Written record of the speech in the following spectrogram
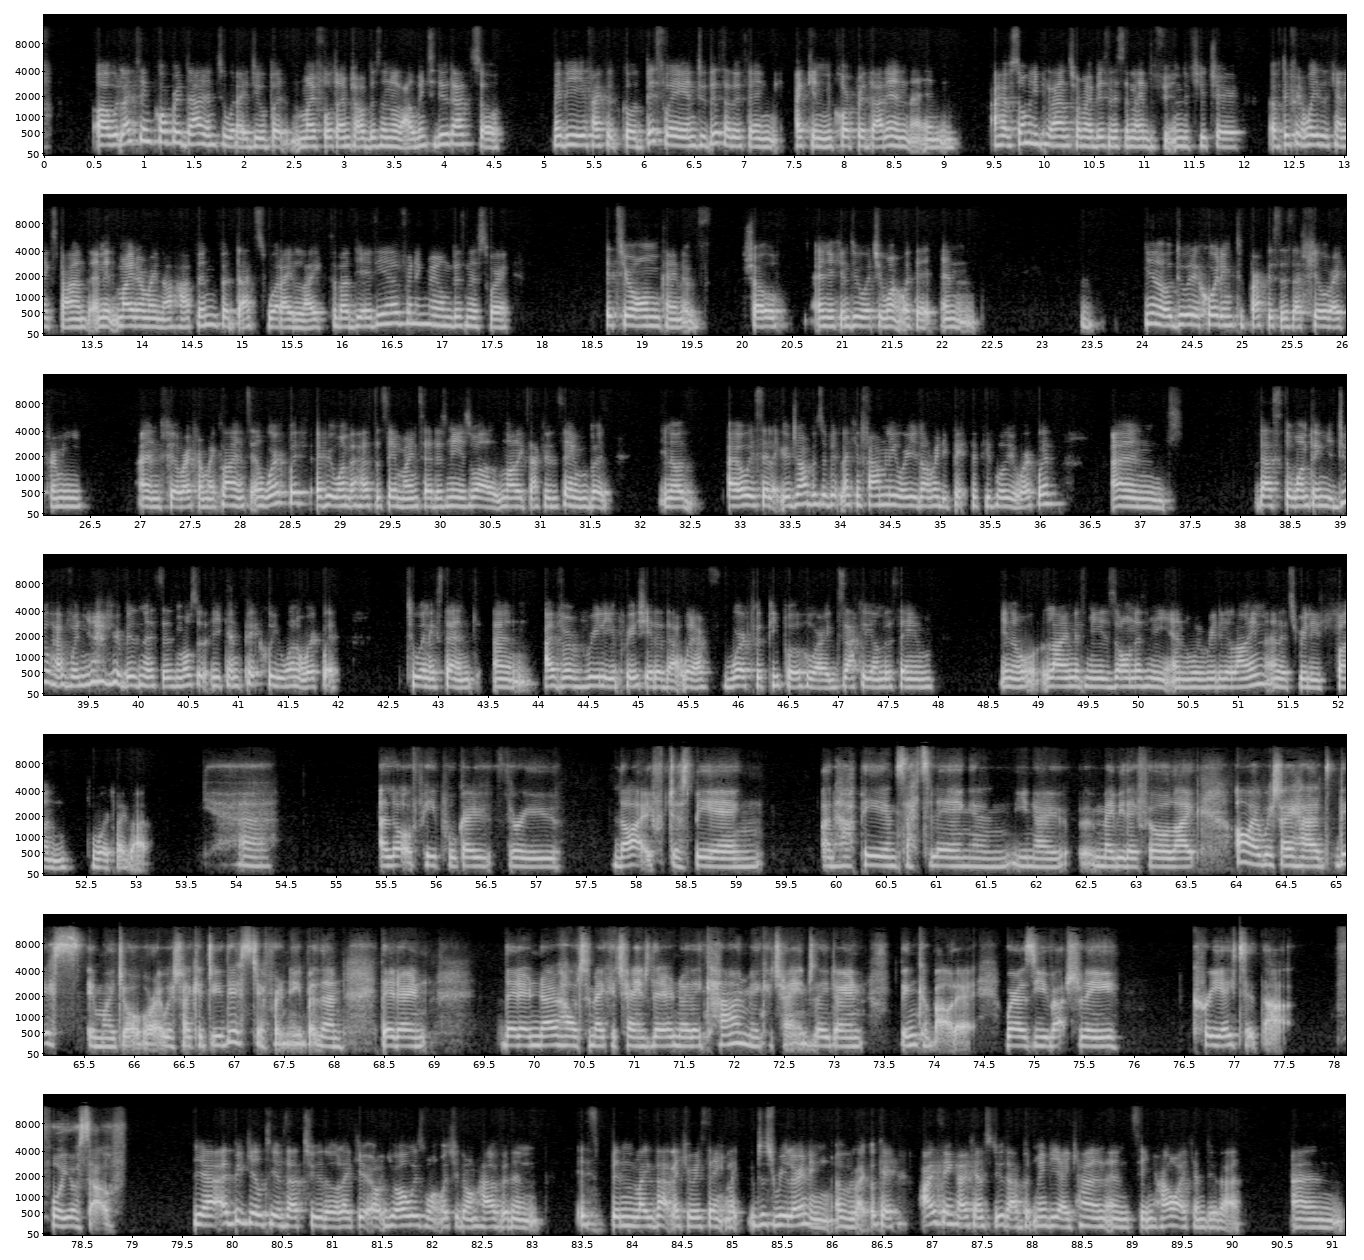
I would like to incorporate that into what I do, but my full time job doesn't allow me to do that. So maybe if I could go this way and do this other thing, I can incorporate that in. And I have so many plans for my business in the, in the future of different ways it can expand, and it might or might not happen. But that's what I liked about the idea of running my own business, where it's your own kind of show, and you can do what you want with it, and you know, do it according to practices that feel right for me and feel right for my clients and work with everyone that has the same mindset as me as well. Not exactly the same, but you know, I always say like your job is a bit like a family where you don't really pick the people you work with. And that's the one thing you do have when you have your business is most of you can pick who you want to work with to an extent. And I've really appreciated that when I've worked with people who are exactly on the same, you know, line as me, zone as me, and we really align. And it's really fun to work like that. Yeah a lot of people go through life just being unhappy and settling and you know maybe they feel like oh i wish i had this in my job or i wish i could do this differently but then they don't they don't know how to make a change. They don't know they can make a change. They don't think about it. Whereas you've actually created that for yourself. Yeah i'd be guilty of that too though. Like you, you always want what you don't have and then it's been like that, like you were saying, like just relearning of like, okay, I think I can't do that, but maybe I can, and seeing how I can do that, and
